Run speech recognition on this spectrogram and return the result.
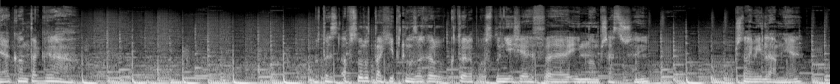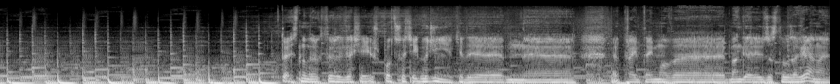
Jak on tak gra. Bo to jest absolutna hipnoza, która po prostu niesie w e, inną przestrzeń. Przynajmniej dla mnie. To jest numer, który gra się już po trzeciej godzinie, kiedy mm, e, primetime'owe bangery już zostały zagrane.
